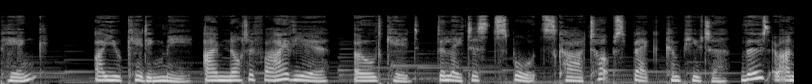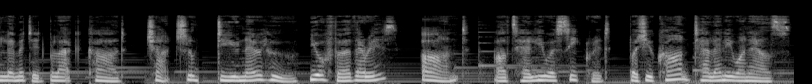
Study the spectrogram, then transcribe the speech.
Pink? Are you kidding me? I'm not a five-year old kid. The latest sports car top spec computer. Those are unlimited black card. Chachel, do you know who your father is? Aunt, I'll tell you a secret, but you can't tell anyone else.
